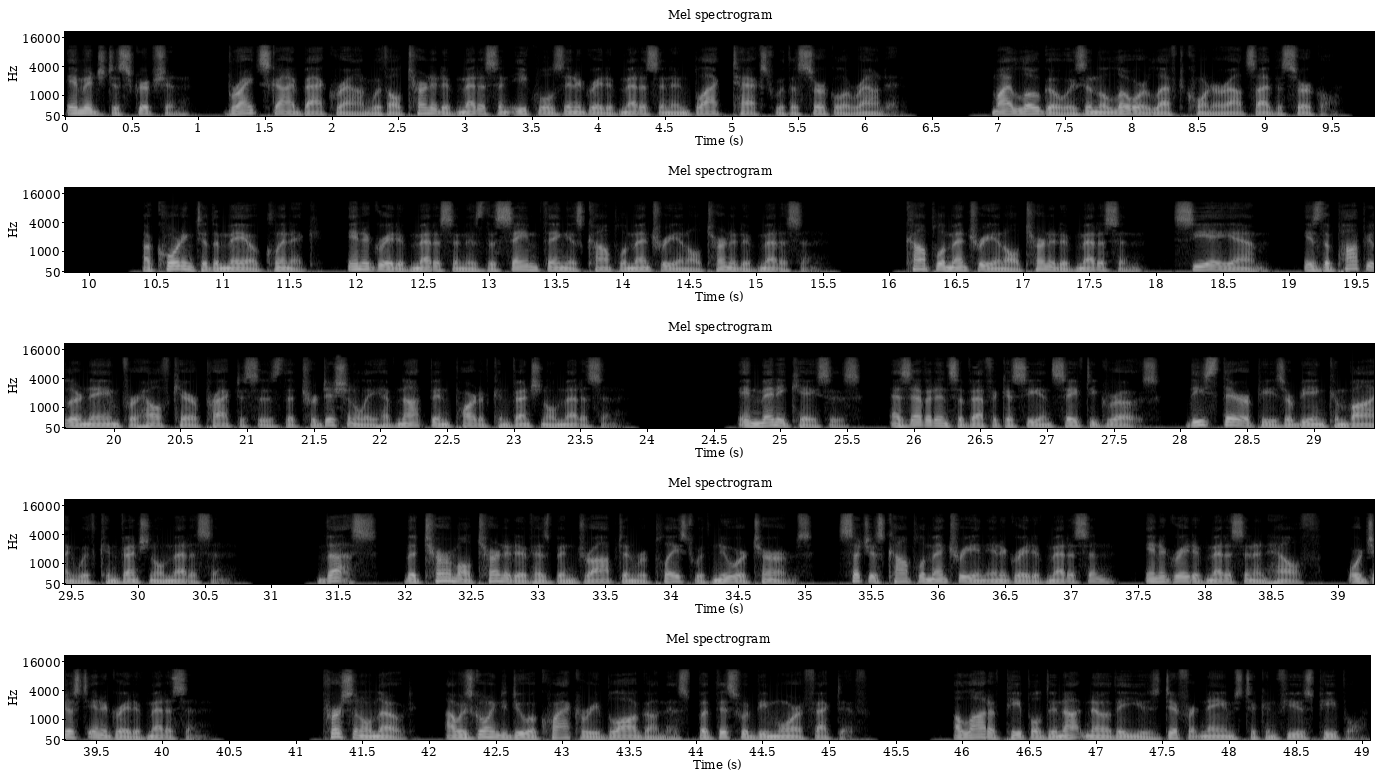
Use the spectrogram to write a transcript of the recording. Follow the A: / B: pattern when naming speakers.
A: Image description Bright sky background with alternative medicine equals integrative medicine in black text with a circle around it. My logo is in the lower left corner outside the circle. According to the Mayo Clinic, integrative medicine is the same thing as complementary and alternative medicine. Complementary and alternative medicine, CAM, is the popular name for healthcare practices that traditionally have not been part of conventional medicine. In many cases, as evidence of efficacy and safety grows, these therapies are being combined with conventional medicine. Thus, the term alternative has been dropped and replaced with newer terms, such as complementary and integrative medicine, integrative medicine and health, or just integrative medicine. Personal note I was going to do a quackery blog on this, but this would be more effective. A lot of people do not know they use different names to confuse people.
